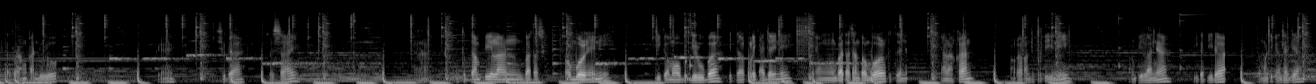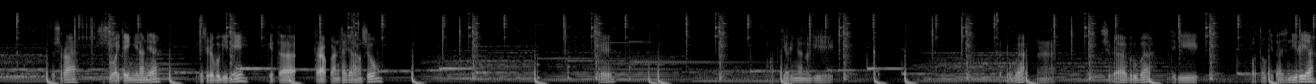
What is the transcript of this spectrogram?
Kita terangkan dulu Oke, sudah selesai. Nah, untuk tampilan batas tombolnya ini, jika mau dirubah, kita klik aja ini yang batasan tombol, kita nyalakan, maka akan seperti ini tampilannya. Jika tidak, kita matikan saja. Terserah sesuai keinginan ya. Jika sudah begini, kita terapkan saja langsung. Oke, maaf jaringan lagi berubah. Nah, sudah berubah jadi foto kita sendiri ya.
